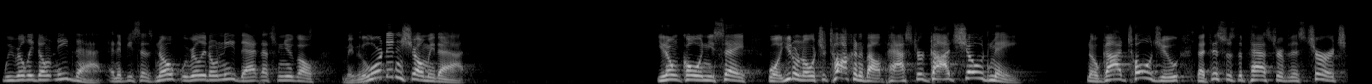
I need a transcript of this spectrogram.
we really don't need that. And if he says, Nope, we really don't need that, that's when you go, Maybe the Lord didn't show me that. You don't go and you say, Well, you don't know what you're talking about, Pastor. God showed me. No, God told you that this was the pastor of this church,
